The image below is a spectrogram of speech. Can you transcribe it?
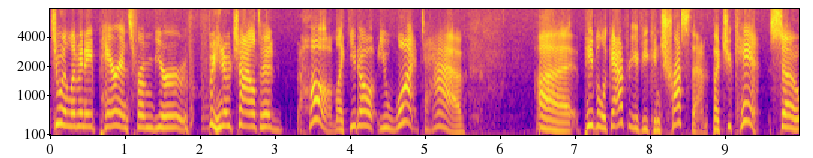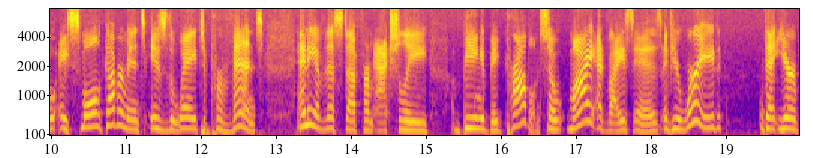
to eliminate parents from your, you know, childhood home. Like you don't, you want to have uh, people look after you if you can trust them, but you can't. So a small government is the way to prevent any of this stuff from actually being a big problem. So my advice is if you're worried that your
